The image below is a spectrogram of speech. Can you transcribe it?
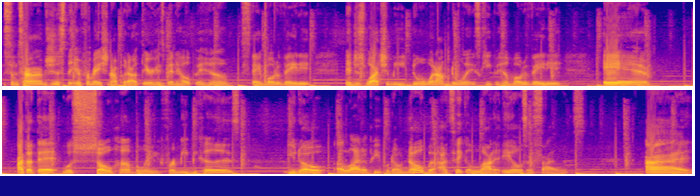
sometimes just the information I put out there has been helping him stay motivated. And just watching me doing what I'm doing is keeping him motivated. And I thought that was so humbling for me because you know a lot of people don't know but I take a lot of L's in silence. I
